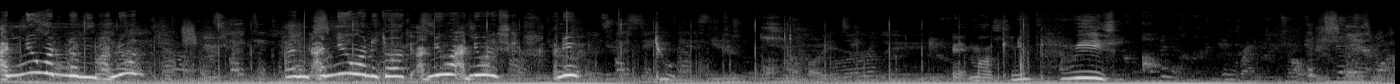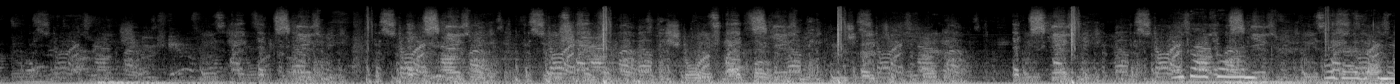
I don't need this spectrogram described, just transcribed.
I knew when the, I knew when, and I knew when the dark, I knew, I knew the, I knew, dude. Hey, mom, can you please? The store is now closed. Please exit the building. I got um, I got oh my god, I thought. Okay, Excuse me. The store is now closed. Smart. Oh my god, I knew,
